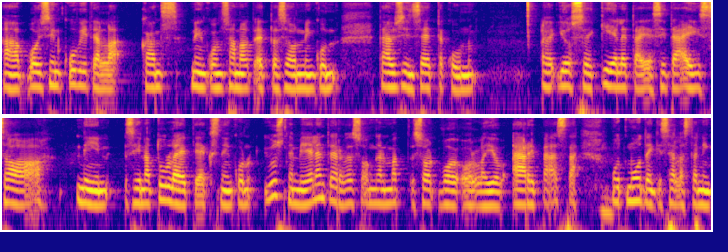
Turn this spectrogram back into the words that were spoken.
mä voisin kuvitella kans, niin kuin sanot, että se on niin kuin täysin se, että kun jos se kielletään ja sitä ei saa, niin siinä tulee tiiäks, niin kun just ne mielenterveysongelmat, se voi olla jo ääripäästä, mm. mutta muutenkin sellaista niin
